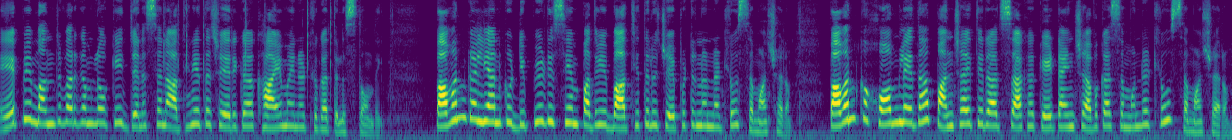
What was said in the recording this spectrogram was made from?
ఏపీ మంత్రివర్గంలోకి జనసేన అధినేత చేరిక ఖాయమైనట్లుగా తెలుస్తోంది. పవన్ కళ్యాణ్కు డిప్యూటీ సీఎం పదవి బాధ్యతలు చేపట్టనున్నట్లు సమాచారం. పవన్కు హోం లేదా పంచాయతీరాజ్ శాఖ కేటాయించే అవకాశం ఉన్నట్లు సమాచారం.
